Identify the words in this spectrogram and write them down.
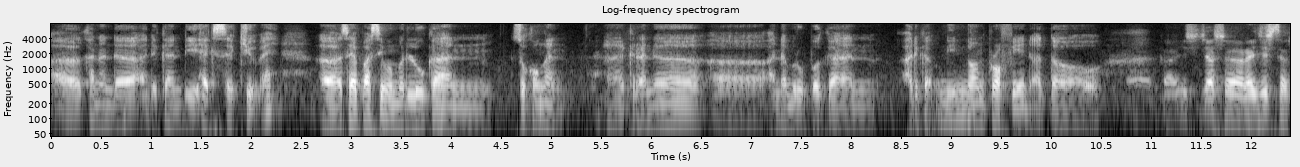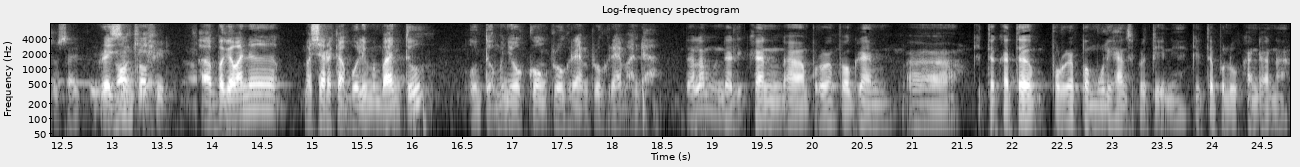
uh, akan anda adakan di Hexacube eh uh, saya pasti memerlukan sokongan uh, kerana uh, anda merupakan adakah ini non profit atau? Uh, it's just a registered society non profit uh, bagaimana masyarakat boleh membantu untuk menyokong program-program anda? Dalam mengendalikan uh, program-program uh, kita kata program pemulihan seperti ini kita perlukan dana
